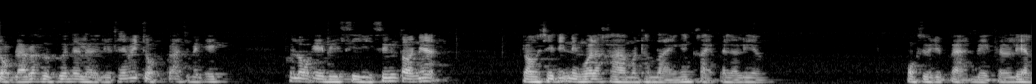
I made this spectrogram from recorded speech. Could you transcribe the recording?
จบแล้วก็คือขึ้นได้เลย หรือถ้าไม่จบก็อาจจะเป็น X เพื่อลง A B C ซึ่งตอนเนี้ยลองเช็คนิดนึงว่าราคามันทำลายเงื่อนไขไปแล้วเรียงหกสิบแปดเบรกไปแล้วเรียง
